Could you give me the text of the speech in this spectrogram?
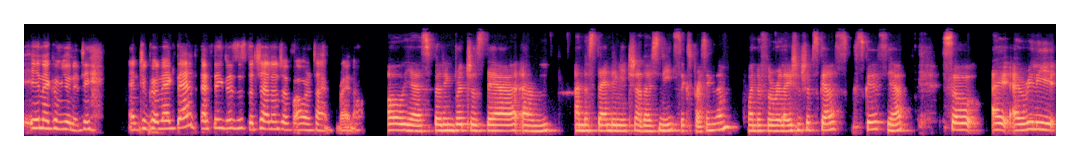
in a community. and to connect that i think this is the challenge of our time right now. Oh yes building bridges there um, understanding each other's needs expressing them wonderful relationship skills skills yeah. So i i really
